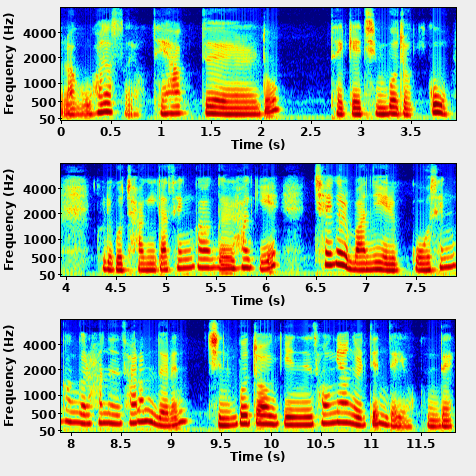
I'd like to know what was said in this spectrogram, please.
라고 하셨어요. 대학들도 되게 진보적이고, 그리고 자기가 생각을 하기에 책을 많이 읽고 생각을 하는 사람들은 진보적인 성향을 띈대요. 근데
